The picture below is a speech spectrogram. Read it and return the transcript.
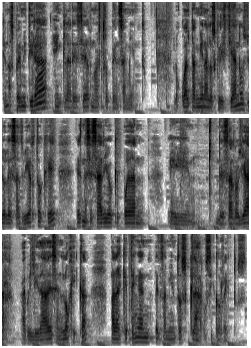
que nos permitirá enclarecer nuestro pensamiento. Lo cual también a los cristianos yo les advierto que es necesario que puedan eh, desarrollar habilidades en lógica para que tengan pensamientos claros y correctos.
